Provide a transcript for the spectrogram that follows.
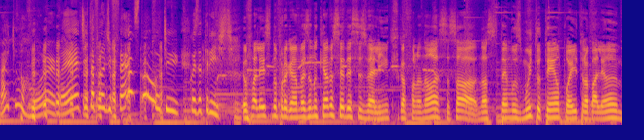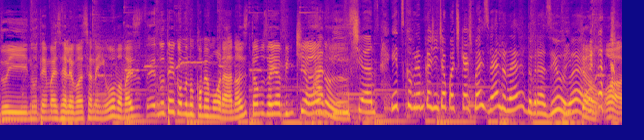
Ai, que horror. É, a gente tá falando de festa ou de coisa triste? Eu falei isso no programa, mas eu não quero ser desses velhinhos que ficam falando, nossa, só nós temos muito tempo aí trabalhando e não tem mais relevância nenhuma, mas não tem como não comemorar. Nós estamos aí há 20 Há anos. 20 anos. E descobrimos que a gente é o podcast mais velho, né? Do Brasil, não é? Então, ó,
